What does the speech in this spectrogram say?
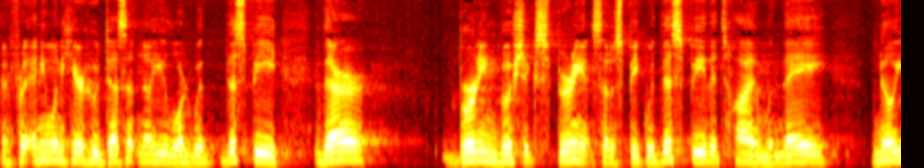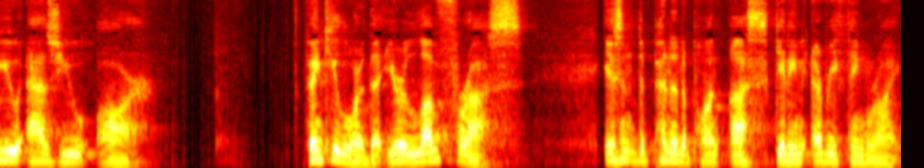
And for anyone here who doesn't know you, Lord, would this be their burning bush experience, so to speak? Would this be the time when they know you as you are? Thank you, Lord, that your love for us isn't dependent upon us getting everything right.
